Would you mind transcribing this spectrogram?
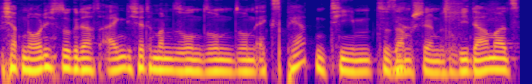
Ich habe neulich so gedacht, eigentlich hätte man so ein, so ein, so ein Expertenteam zusammenstellen müssen, wie damals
